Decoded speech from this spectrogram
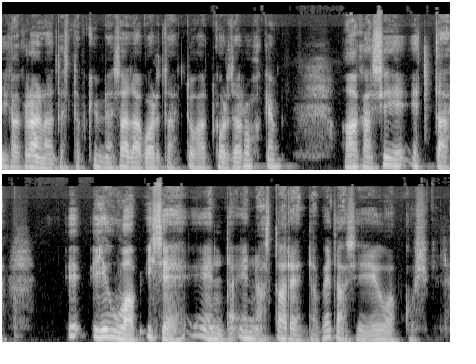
iga kraana tõstab kümme, sada korda, tuhat korda rohkem, aga see, et ta e-, jõuab ise enda, ennast arendab edasi ja jõuab kuskile.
